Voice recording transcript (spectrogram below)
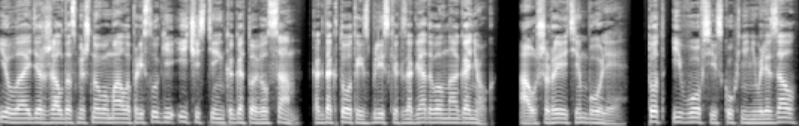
и Лай держал до смешного мало прислуги и частенько готовил сам, когда кто-то из близких заглядывал на огонек. А уж Рэй тем более. Тот и вовсе из кухни не вылезал,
